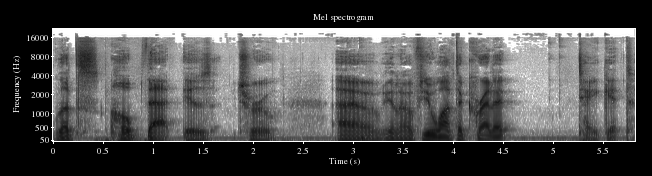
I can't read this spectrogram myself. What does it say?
Let's hope that is true. Uh, you know, if you want the credit, take it.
